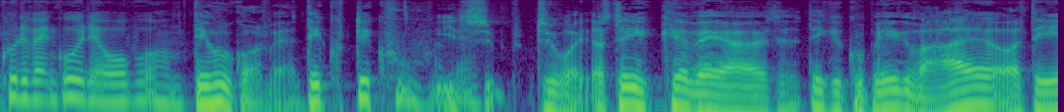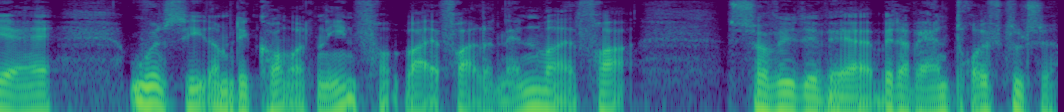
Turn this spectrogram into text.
kunne det være en god idé at overvåge ham? Det kunne godt være. Det, det kunne okay. i teori. Altså det kan, være, det kan gå begge veje, og det er, uanset om det kommer den ene vej fra eller den anden vej fra, så vil, det være, vil der være en drøftelse.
